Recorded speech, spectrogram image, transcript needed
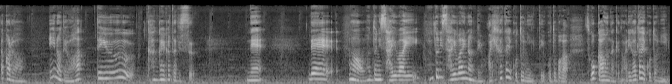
だからいいのではっていう考え方です。ね。でまあ本当に幸い本当に幸いなんだよ。ありがたいことにっていう言葉がすごく合うんだけどありがたいことに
